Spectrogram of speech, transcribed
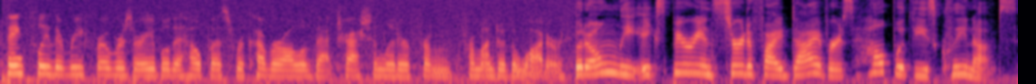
Thankfully, the reef rovers are able to help us recover all of that trash and litter from, from under the water. But only experienced certified divers help with these cleanups.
